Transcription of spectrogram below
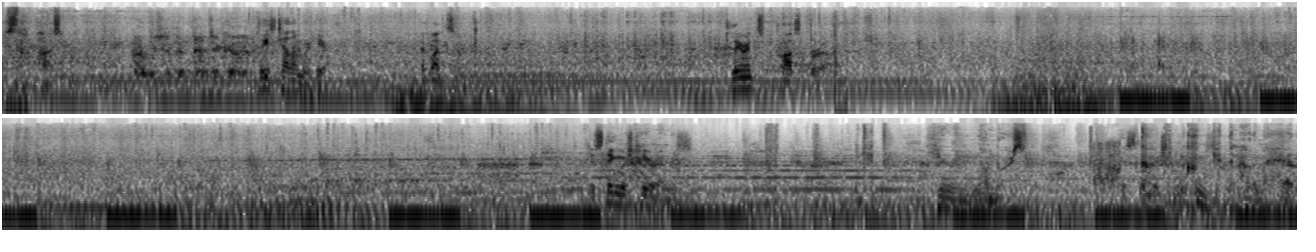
It's not possible. I was in the Pentagon. Please tell him we're here. At once, sir. Clearance Prospero. Distinguished heroes. I kept hearing numbers. Distinguished I couldn't get them out of my head.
